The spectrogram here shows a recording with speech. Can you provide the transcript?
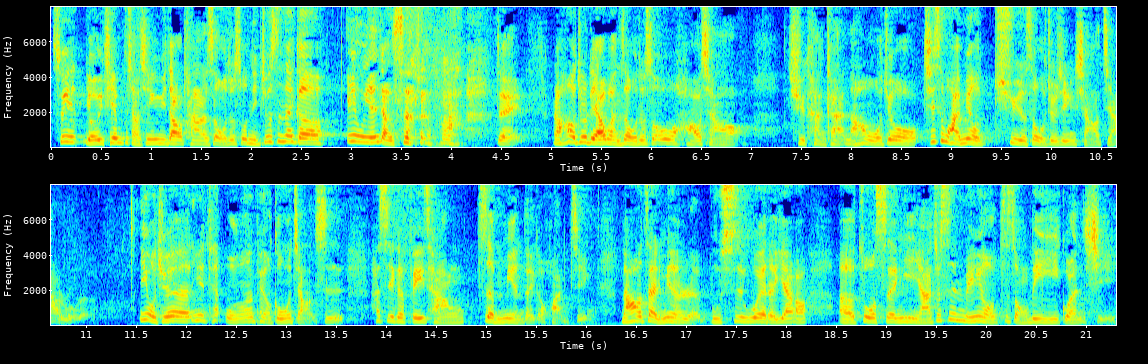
所以有一天不小心遇到他的时候，我就说：你就是那个英文演讲社的嘛？对。然后就聊完之后，我就说：我好想要去看看。然后我就其实我还没有去的时候，我就已经想要加入了。因为我觉得，因为他我那朋友跟我讲的是，它是一个非常正面的一个环境，然后在里面的人不是为了要呃做生意啊，就是没有这种利益关系，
